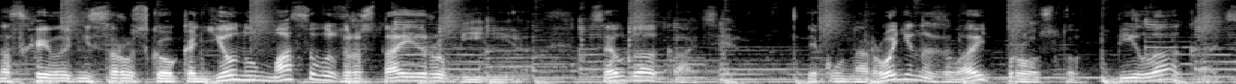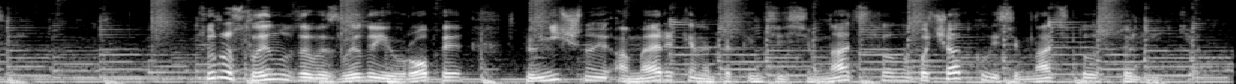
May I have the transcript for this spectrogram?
На схилах Дністровського каньйону масово зростає робінія, псевдоакація, яку в народі називають просто біла акація. Цю рослину завезли до Європи з Північної Америки наприкінці 17-го, на початку 18 століття.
